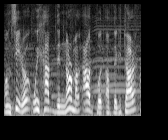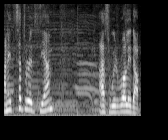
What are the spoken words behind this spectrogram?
On 0 we have the normal output of the guitar and it saturates the amp as we roll it up.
